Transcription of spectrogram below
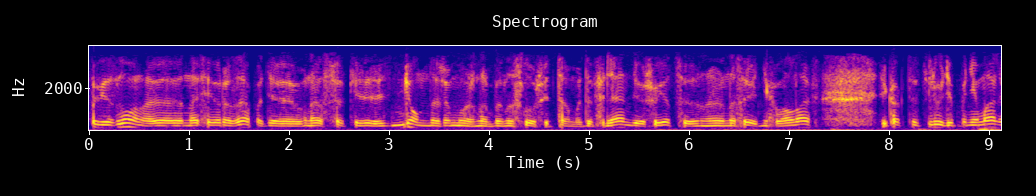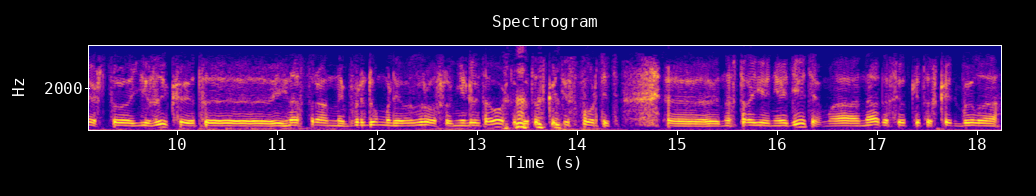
повезло э, на северо-западе, у нас все-таки днем даже можно было слушать там и до Финляндии, Швецию на, средних волнах. И как-то люди понимали, что язык это иностранный придумали взрослые не для того, чтобы, так сказать, испортить э, настроение детям, а надо все-таки, так сказать, было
